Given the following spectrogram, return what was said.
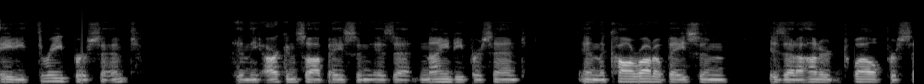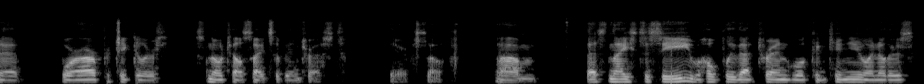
83%, and the Arkansas Basin is at 90%, and the Colorado Basin is at 112% for our particular s- SNOTEL sites of interest there. So um, that's nice to see. Hopefully that trend will continue. I know there's,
